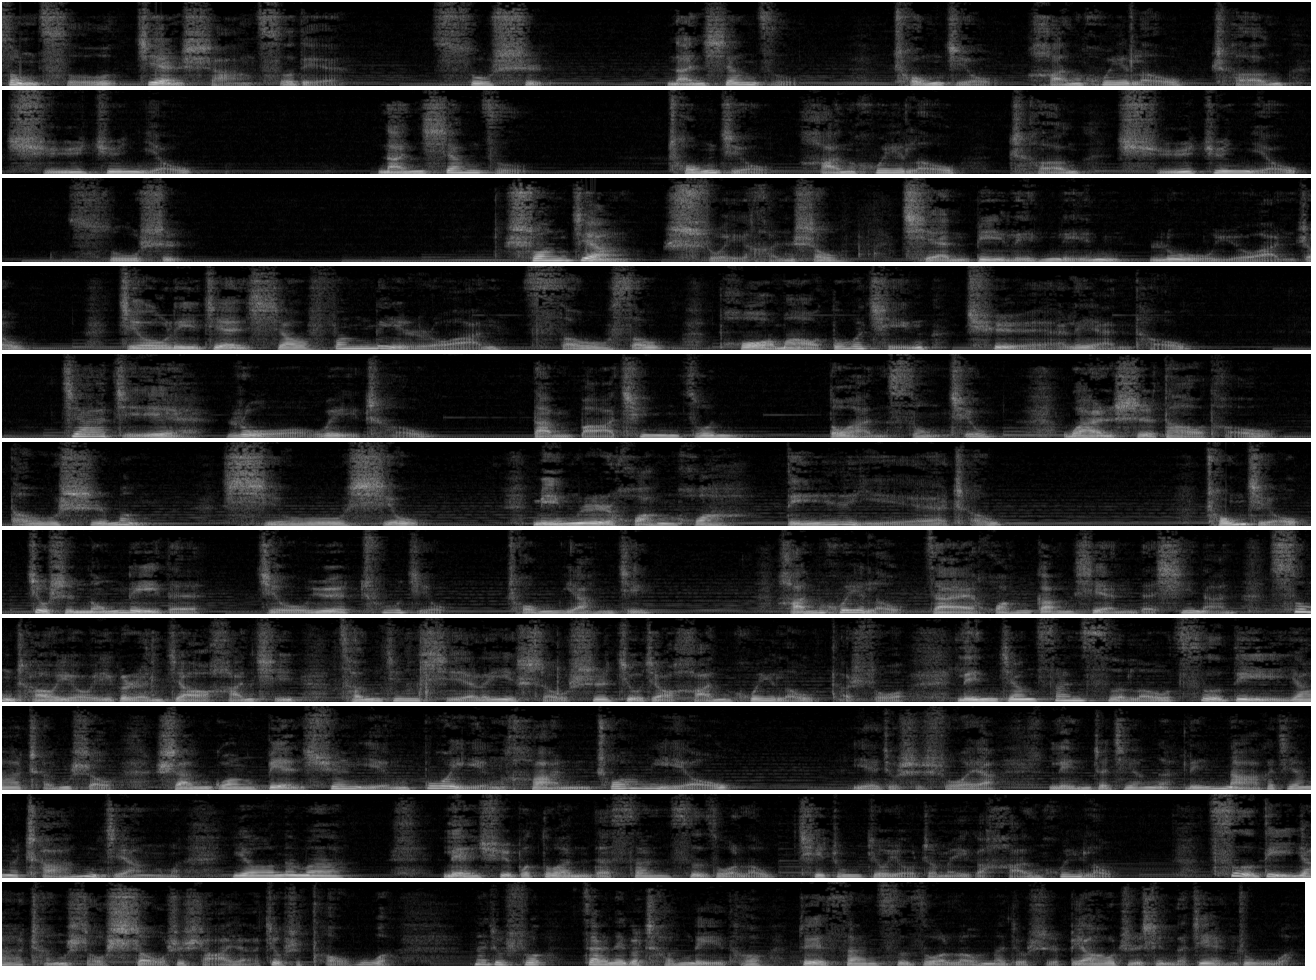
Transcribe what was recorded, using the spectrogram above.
宋词鉴赏词典，苏轼。南乡子，重九寒灰楼乘徐君游。南乡子，重九寒灰楼乘徐君游。苏轼。霜降水痕收，浅碧粼粼路远舟。酒力渐消风力软，飕飕，破帽多情却恋头。佳节若未酬，但把清樽断送秋。万事到头都是梦，休休，明日黄花蝶也愁。重九。就是农历的九月初九，重阳节。韩辉楼在黄冈县的西南。宋朝有一个人叫韩琦，曾经写了一首诗，就叫《韩辉楼》。他说：“临江三四楼，次第压城首。山光变轩影，波影撼窗牖。”也就是说呀，临着江啊，临哪个江啊？长江嘛，有那么连续不断的三四座楼，其中就有这么一个寒灰楼。次第压城首，首是啥呀？就是头啊。那就说，在那个城里头，这三四座楼，那就是标志性的建筑啊。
